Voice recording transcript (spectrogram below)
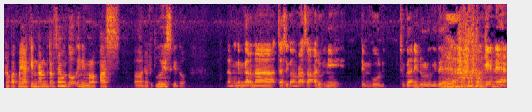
dapat meyakinkan Peter Cech untuk ini melepas eh, David Luiz gitu. dan mungkin karena Ces juga merasa aduh ini timku juga nih dulu gitu ya Iya. mungkin ya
